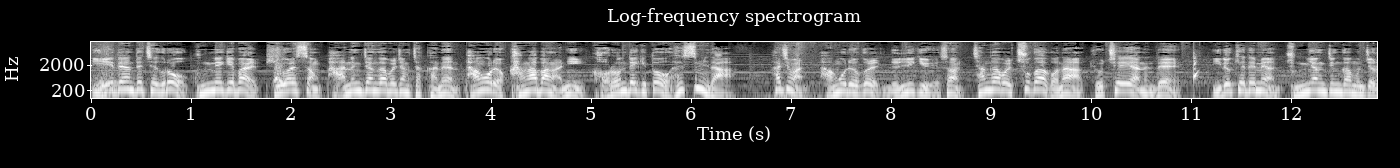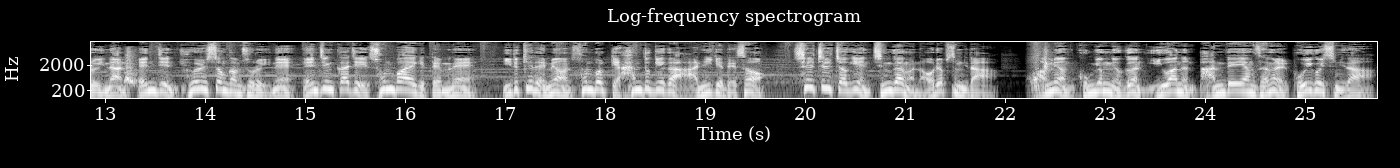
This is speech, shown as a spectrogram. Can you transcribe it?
이에 대한 대책으로 국내 개발 비활성 반응 장갑을 장착하는 방어력 강화 방안이 거론되기도 했습니다. 하지만 방호력을 늘리기 위해선 장갑을 추가하거나 교체해야 하는데 이렇게 되면 중량 증가 문제로 인한 엔진 효율성 감소로 인해 엔진까지 손봐야 하기 때문에 이렇게 되면 손볼 게 한두 개가 아니게 돼서 실질적인 증강은 어렵습니다. 반면 공격력은 이와는 반대의 양상을 보이고 있습니다.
